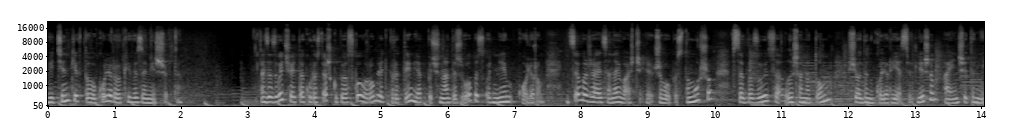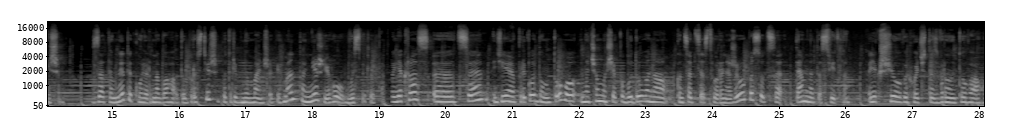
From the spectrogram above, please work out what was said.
відтінків того кольору, який ви замішуєте. Зазвичай таку розтяжку обов'язково роблять перед тим, як починати живопис одним кольором. І це вважається найважчий живопис, тому що все базується лише на тому, що один колір є світлішим, а інший темнішим. Затемнити колір набагато простіше, потрібно менше пігменту, ніж його висвітлити. Якраз е, це є прикладом того, на чому ще побудована концепція створення живопису це темне та світле. Якщо ви хочете звернути увагу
